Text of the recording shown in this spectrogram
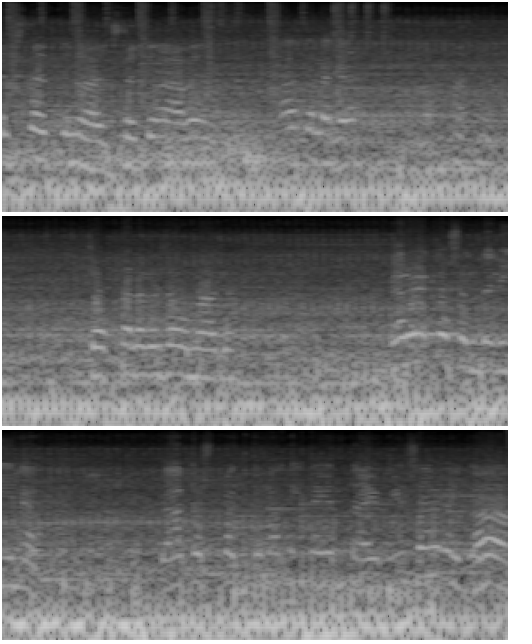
Hard start yun, hard start yung akin. Ah, talaga? Choke talaga sa umaga. Pero ito, sandali lang. Tapos pag dumating na yung time, yung sa akin, Oo.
